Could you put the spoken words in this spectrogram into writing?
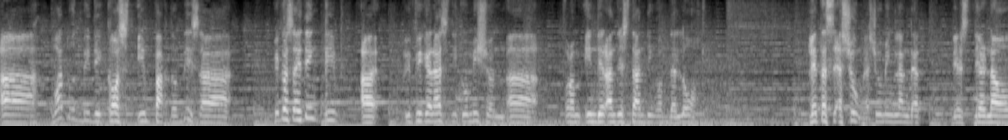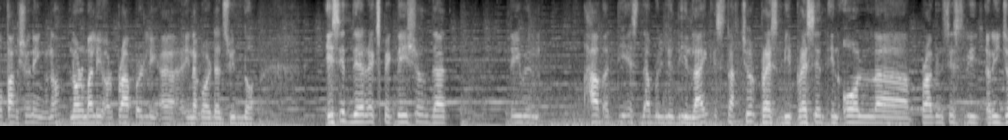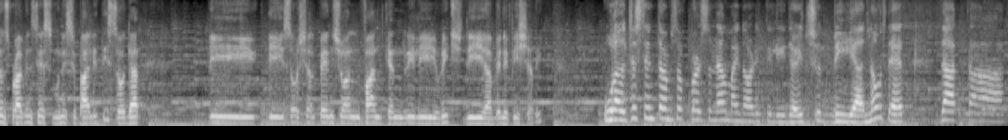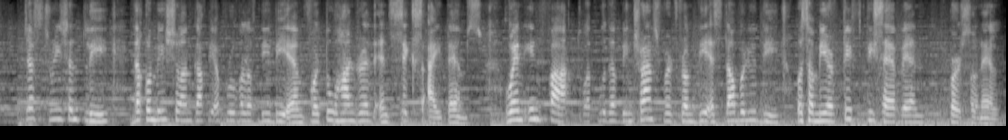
uh, what would be the cost impact of this? Uh, because I think the uh, if we can ask the commission uh, from in their understanding of the law, let us assume, assuming lang that there's, they're now functioning no, normally or properly uh, in accordance with law, is it their expectation that they will have a DSWD-like structure, press be present in all uh, provinces, re- regions, provinces, municipalities, so that the the social pension fund can really reach the uh, beneficiary? Well, just in terms of personnel minority leader, it should be uh, noted that uh, just recently the commission got the approval of DBM for 206 items, when in fact what would have been transferred from DSWD was a mere 57 personnel.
